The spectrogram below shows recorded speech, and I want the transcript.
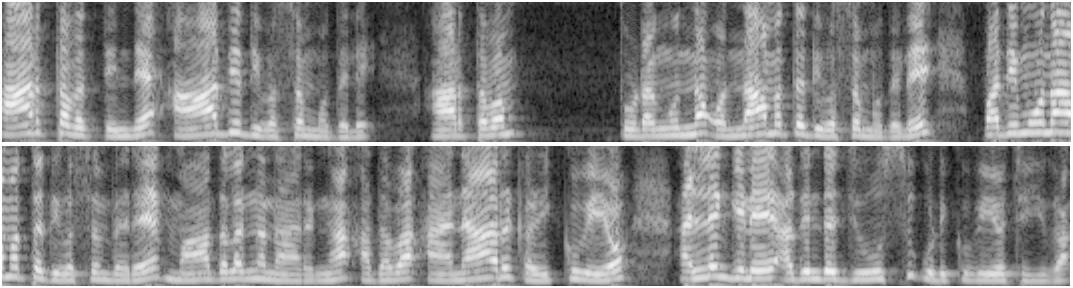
ആർത്തവത്തിന്റെ ആദ്യ ദിവസം മുതൽ ആർത്തവം തുടങ്ങുന്ന ഒന്നാമത്തെ ദിവസം മുതൽ പതിമൂന്നാമത്തെ ദിവസം വരെ മാതളങ്ങ നാരങ്ങ അഥവാ അനാറ് കഴിക്കുകയോ അല്ലെങ്കിൽ അതിന്റെ ജ്യൂസ് കുടിക്കുകയോ ചെയ്യുക.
